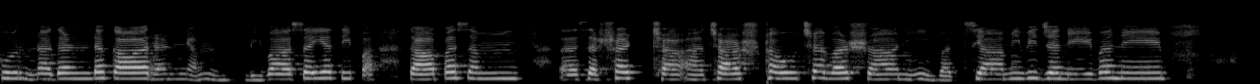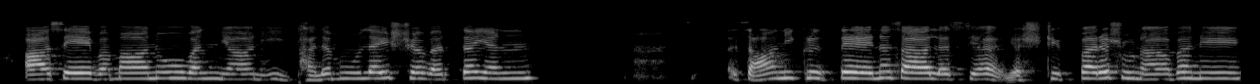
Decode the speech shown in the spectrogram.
पूर्णदण्डकारण्यं विवासयति तापसं सषट्चाष्टौ च वर्षाणि वत्स्यामि विजने वने आसेवमानो वन्यानि फलमूलैश्च वर्तयन्। सानिकृतेन सालस्य यष्टिः परशुना वने,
